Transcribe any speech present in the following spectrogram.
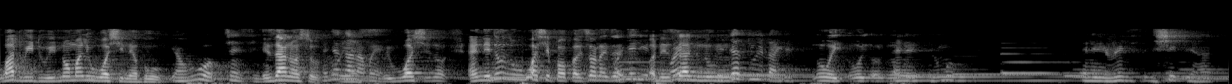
What do we do? We normally wash in a bowl. Is that not so? ɛnyɛ saa na mo We wash, you know, and they don't wash it properly. They say, you- or they you- no, just do it like this no, wait, oh, oh, oh and no. then you oh. remove and then you rinse you shake your hand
